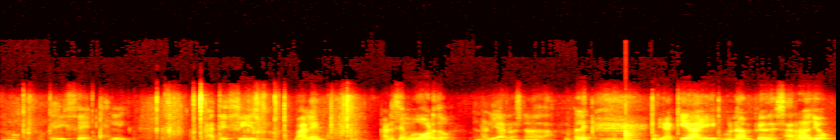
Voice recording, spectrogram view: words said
¿no? Lo que dice el catecismo, ¿vale? Parece muy gordo, en realidad no es nada, ¿vale? Y aquí hay un amplio desarrollo,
